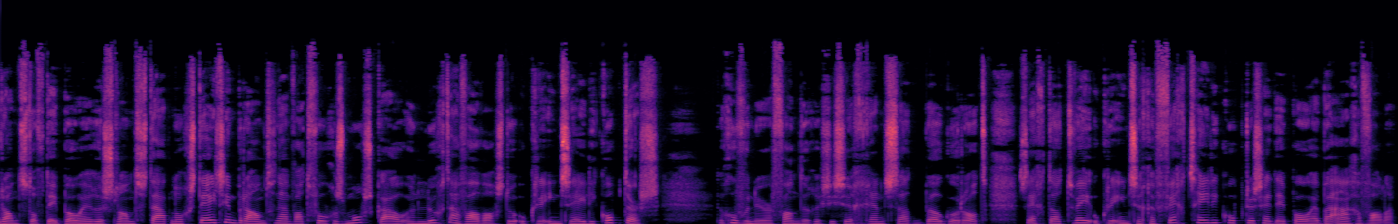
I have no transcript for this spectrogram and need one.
Brandstofdepot in Rusland staat nog steeds in brand na wat volgens Moskou een luchtaanval was door Oekraïnse helikopters. De gouverneur van de Russische grensstad Belgorod zegt dat twee Oekraïnse gevechtshelikopters het depot hebben aangevallen.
